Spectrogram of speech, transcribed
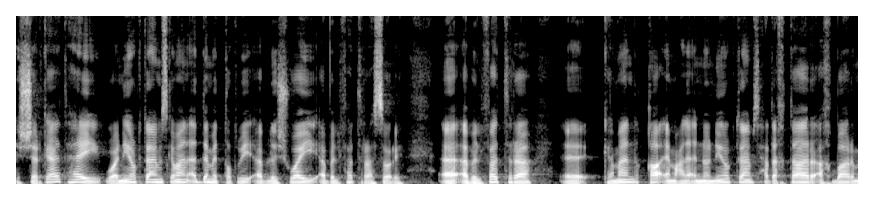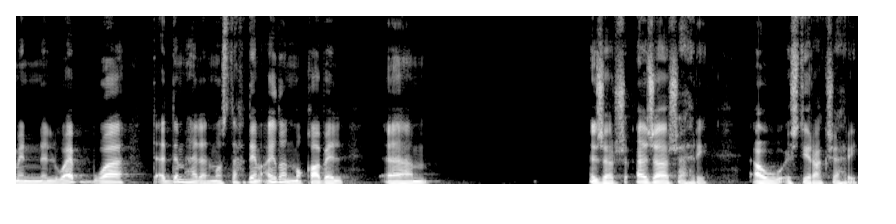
الشركات هي ونيويورك تايمز كمان قدمت تطبيق قبل شوي قبل فترة سوري آه قبل فترة آه كمان قائم على إنه نيويورك تايمز حتختار أخبار من الويب وتقدمها للمستخدم أيضا مقابل اجر أجار شهري أو اشتراك شهري.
